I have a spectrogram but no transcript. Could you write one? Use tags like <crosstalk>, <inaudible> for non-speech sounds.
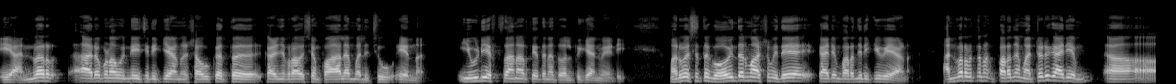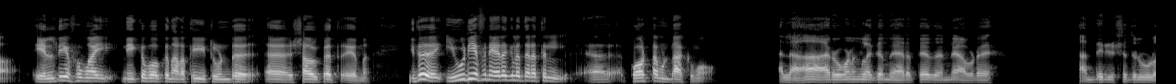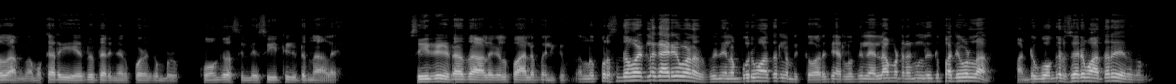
ഈ അൻവർ ആരോപണം ഉന്നയിച്ചിരിക്കുകയാണ് ഷൗക്കത്ത് കഴിഞ്ഞ പ്രാവശ്യം പാലം വലിച്ചു എന്ന്. യു ഡി എഫ് സ്ഥാനാർത്ഥിയെ തന്നെ തോൽപ്പിക്കാൻ വേണ്ടി. മറുവശത്ത് ഗോവിന്ദൻ മാഷും ഇതേ കാര്യം പറഞ്ഞിരിക്കുകയാണ്. അൻവർ പറഞ്ഞ- മറ്റൊരു കാര്യം എൽ ഡി എഫുമായി നീക്കുപോക്ക് നടത്തിയിട്ടുണ്ട് ഷൗക്കത്ത് എന്ന്. ഇത് യു ഡി എഫിന് ഏതെങ്കിലും തരത്തിൽ കോട്ടമുണ്ടാക്കുമോ? അല്ല ആ ആരോപണങ്ങളൊക്കെ നേരത്തെ തന്നെ അവിടെ അന്തരീക്ഷത്തിലുള്ളതാണ്. നമുക്കറിയാം ഏത് തെരഞ്ഞെടുപ്പ് എടുക്കുമ്പോഴും കോൺഗ്രസ്സിൽ സീറ്റ് കിട്ടുന്ന ആളെ. സീറ്റ് ഇടാത്ത ആളുകൾ പാലം വലിക്കും. നല്ല പ്രസിദ്ധമായിട്ടുള്ള കാര്യമാണ്. ഇപ്പോൾ നിലമ്പൂർ മാത്രമല്ല മിക്കവാറും കേരളത്തിലെ എല്ലാ മണ്ഡലങ്ങളിലും ഇത് പതിവുള്ളതാണ്. പണ്ട് കോൺഗ്രസ്സുകാർ മാത്രമേ ആയിരുന്നുള്ളൂ.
